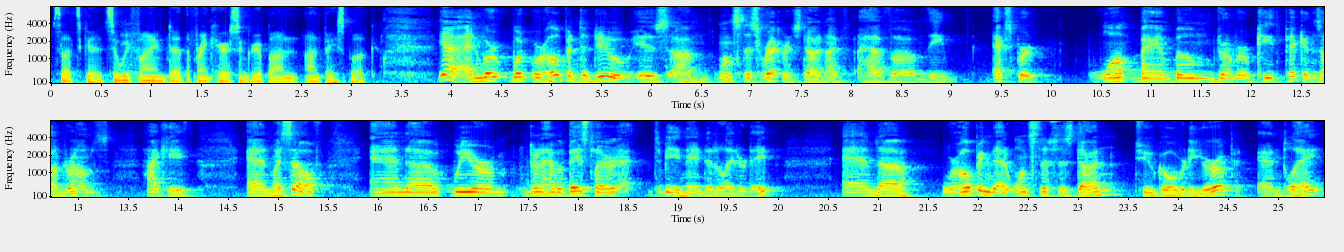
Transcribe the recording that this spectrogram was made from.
So that's good. So we find uh, the Frank Harrison Group on on Facebook. Yeah, and we're what we're hoping to do is um, once this record's done, I've, I have um, the expert womp bam boom drummer Keith Pickens on drums. Hi Keith, and myself, and uh, we are going to have a bass player to be named at a later date, and uh, we're hoping that once this is done, to go over to Europe and play.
